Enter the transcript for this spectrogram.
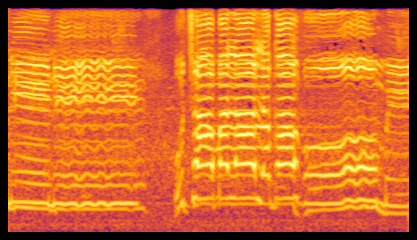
nini utshabalala kavumi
